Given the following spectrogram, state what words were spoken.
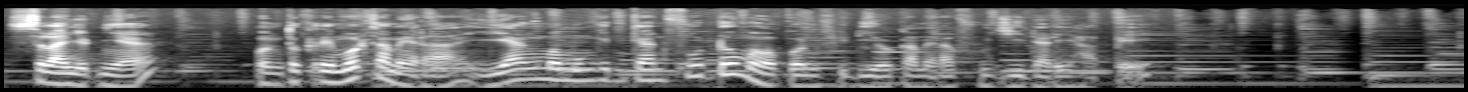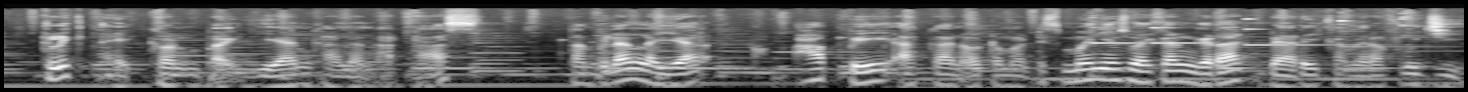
Selanjutnya, untuk remote kamera yang memungkinkan foto maupun video kamera Fuji dari HP, klik ikon bagian kanan atas, tampilan layar HP akan otomatis menyesuaikan gerak dari kamera Fuji.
